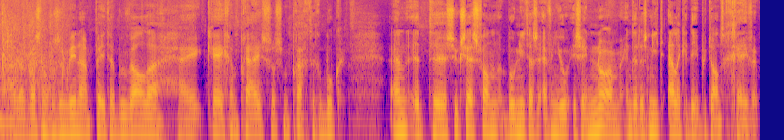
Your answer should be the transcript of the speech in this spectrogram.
Nou, dat was nog eens een winnaar, Peter Buwalda. Hij kreeg een prijs voor zijn prachtige boek. En het eh, succes van Bonitas Avenue is enorm. En dat is niet elke debutant gegeven.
